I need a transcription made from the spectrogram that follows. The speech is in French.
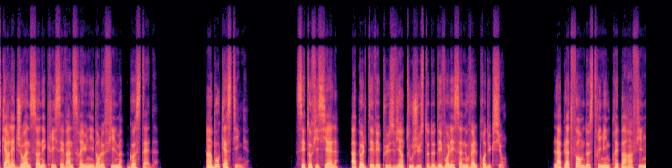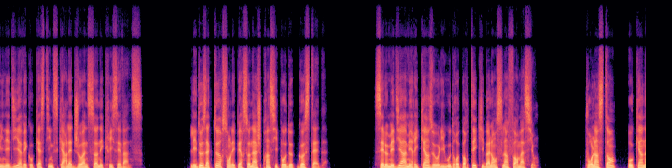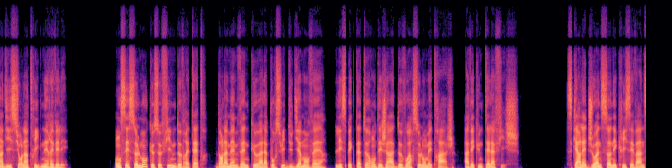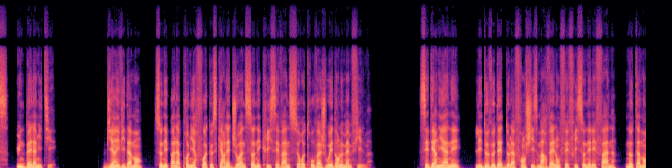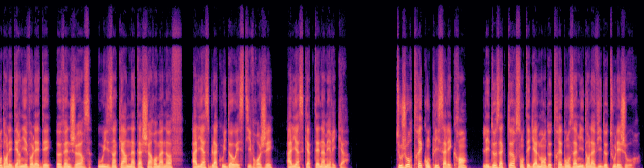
Scarlett Johansson et Chris Evans réunis dans le film Ghosted. Un beau casting. C'est officiel, Apple TV Plus vient tout juste de dévoiler sa nouvelle production. La plateforme de streaming prépare un film inédit avec au casting Scarlett Johansson et Chris Evans. Les deux acteurs sont les personnages principaux de Ghosted. C'est le média américain The Hollywood Reporter qui balance l'information. Pour l'instant, aucun indice sur l'intrigue n'est révélé. On sait seulement que ce film devrait être, dans la même veine que À la poursuite du diamant vert, les spectateurs ont déjà hâte de voir ce long métrage, avec une telle affiche. Scarlett Johansson et Chris Evans, une belle amitié. Bien évidemment, ce n'est pas la première fois que Scarlett Johansson et Chris Evans se retrouvent à jouer dans le même film. Ces dernières années, les deux vedettes de la franchise Marvel ont fait frissonner les fans, notamment dans les derniers volets des Avengers, où ils incarnent Natasha Romanoff, alias Black Widow et Steve Roger, alias Captain America. Toujours très complices à l'écran, les deux acteurs sont également de très bons amis dans la vie de tous les jours.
